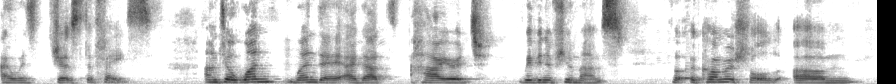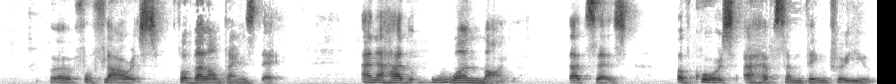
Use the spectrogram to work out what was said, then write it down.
I was just a face. Until one mm-hmm. one day, I got hired within a few months for a commercial um, uh, for flowers for Valentine's Day. And I had one line that says, Of course, I have something for you.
